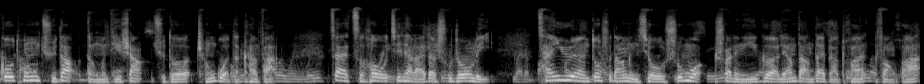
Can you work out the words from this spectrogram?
沟通渠道等问题上取得成果的看法。在此后接下来的数周里，参议院多数党领袖舒默率领一个两党代表团访华，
